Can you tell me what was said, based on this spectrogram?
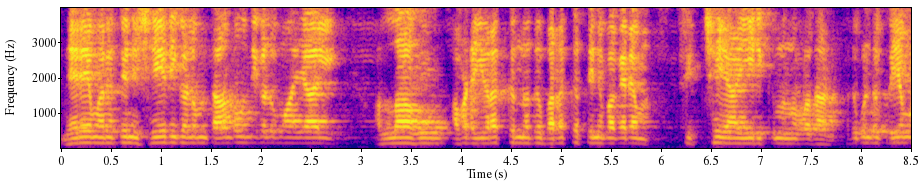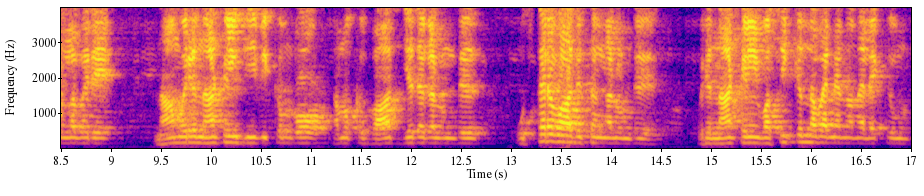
നേരെ മറിച്ച് നിഷേധികളും താന്തോന്നികളുമായാൽ അള്ളാഹു അവിടെ ഇറക്കുന്നത് വറക്കത്തിന് പകരം ശിക്ഷയായിരിക്കും എന്നുള്ളതാണ്. അതുകൊണ്ട് പ്രിയമുള്ളവരെ നാം ഒരു നാട്ടിൽ ജീവിക്കുമ്പോൾ നമുക്ക് ബാധ്യതകളുണ്ട് ഉത്തരവാദിത്തങ്ങളുണ്ട്. ഒരു നാട്ടിൽ വസിക്കുന്നവൻ എന്ന നിലയ്ക്കും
